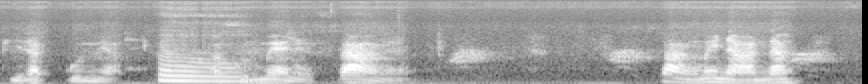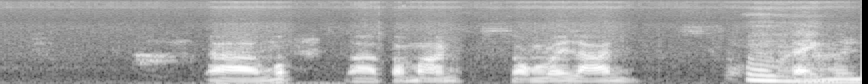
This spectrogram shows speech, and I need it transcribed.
พิรัตกุลเนี่ยเออวัดคุณแม่เนี่ยสร้าง สร้างไม่นานนะอ่างบอ่าประมาณสองร้อยล้านเออ แต่เงิน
